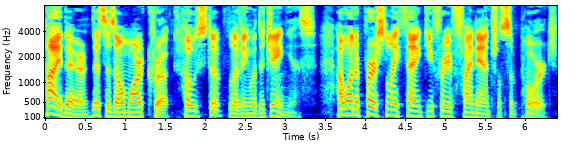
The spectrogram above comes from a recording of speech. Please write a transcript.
Hi there, this is Omar Crook, host of Living with a Genius. I want to personally thank you for your financial support.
